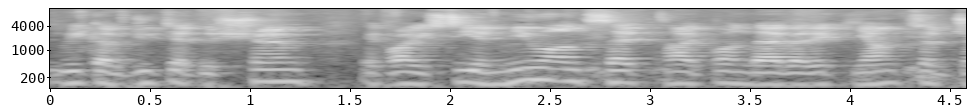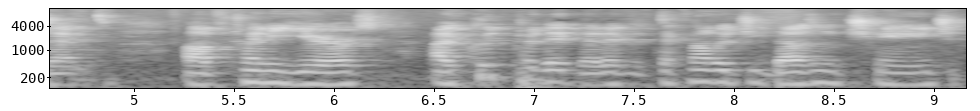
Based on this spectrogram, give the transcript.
week of duty at the CHUM, if I see a new onset type 1 diabetic young subject of 20 years, I could predict that if the technology doesn't change,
